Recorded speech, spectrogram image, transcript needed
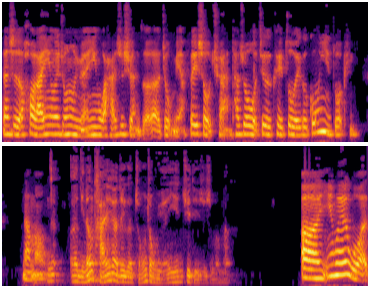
但是后来因为种种原因，我还是选择了就免费授权。他说我这个可以作为一个公益作品。那么，那呃，你能谈一下这个种种原因具体是什么吗？呃，因为我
